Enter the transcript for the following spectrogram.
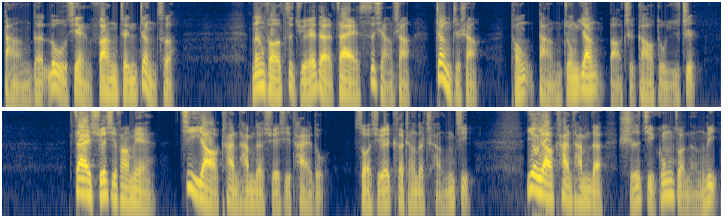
党的路线方针政策？能否自觉地在思想上、政治上同党中央保持高度一致？在学习方面，既要看他们的学习态度、所学课程的成绩，又要看他们的实际工作能力。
